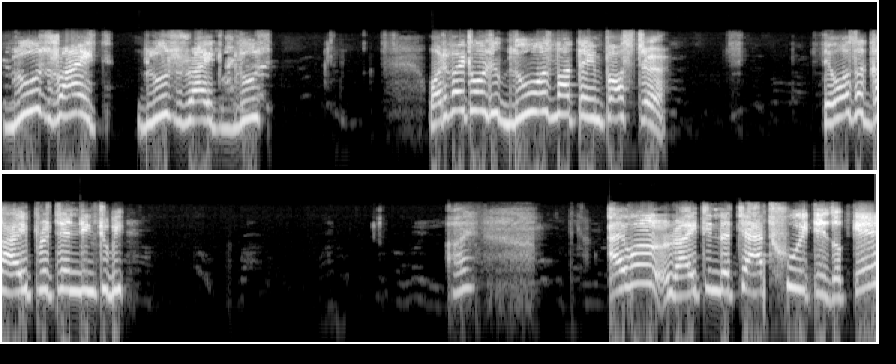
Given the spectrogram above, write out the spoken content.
Blue's right. Blue's right. Blue's. What if I told you blue was not the imposter? There was a guy pretending to be. I. I will write in the chat who it is. Okay.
